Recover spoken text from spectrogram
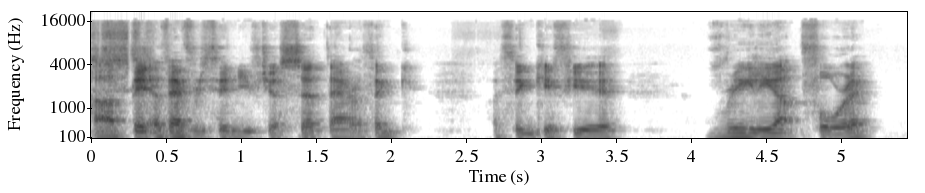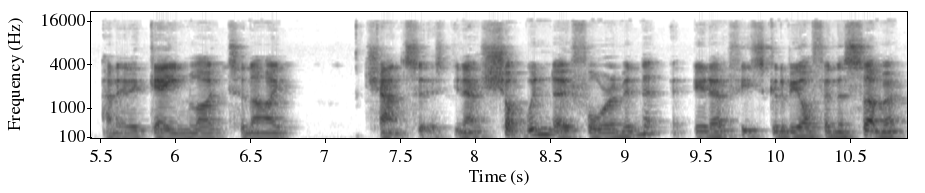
A bit of everything you've just said there, I think. I think if you're really up for it, and in a game like tonight, chances, you know, shop window for him, isn't it? You know, if he's going to be off in the summer,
